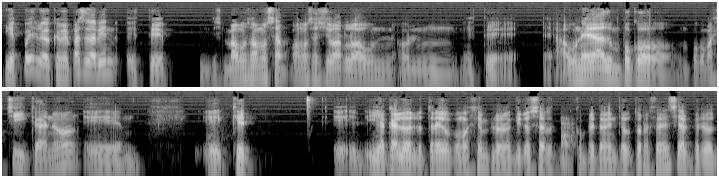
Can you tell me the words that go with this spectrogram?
y, después lo que me pasa también, este, vamos, vamos, a, vamos a llevarlo a, un, a, un, este, a una edad un poco, un poco más chica, ¿no? Eh, eh, que y acá lo, traigo como ejemplo, no quiero ser completamente autorreferencial, pero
